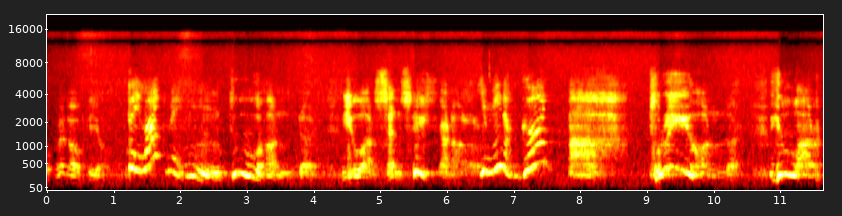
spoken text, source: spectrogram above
Pinocchio. They like me. Mm, 200. You are sensational. You mean I'm good? Ah, 300. You are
